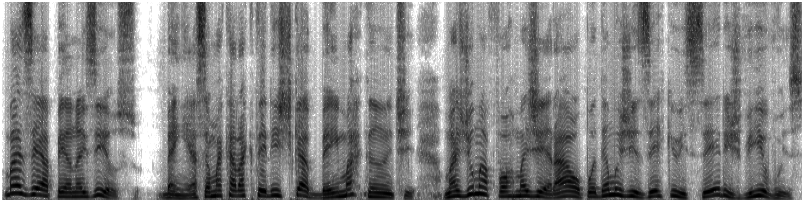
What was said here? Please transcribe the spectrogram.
Mas é apenas isso? Bem, essa é uma característica bem marcante, mas, de uma forma geral, podemos dizer que os seres vivos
